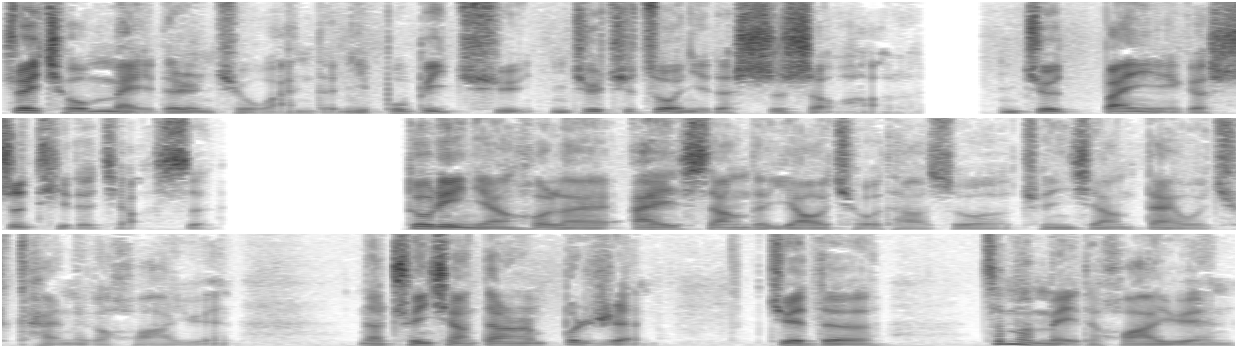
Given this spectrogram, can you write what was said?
追求美的人去玩的，你不必去，你就去做你的尸首好了，你就扮演一个尸体的角色。杜丽娘后来哀伤的要求他说：“春香带我去看那个花园。”那春香当然不忍，觉得这么美的花园，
